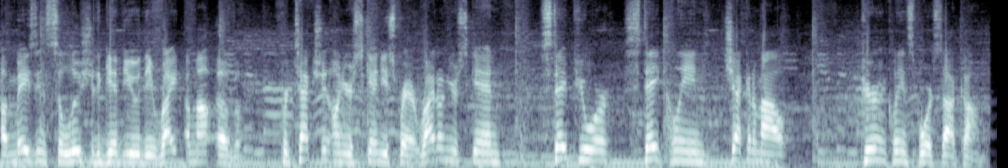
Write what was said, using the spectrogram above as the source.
amazing solution to give you the right amount of protection on your skin. You spray it right on your skin. Stay pure, stay clean. Checking them out. PureAndCleanSports.com.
